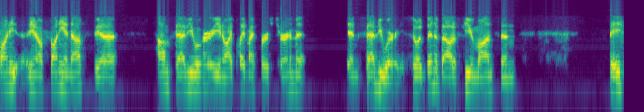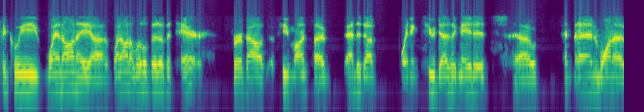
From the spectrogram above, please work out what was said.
funny, you know, funny enough, uh, come February, you know, I played my first tournament in February. So it'd been about a few months and basically went on a uh, went on a little bit of a tear for about a few months. I ended up winning two designated, uh, and then won a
